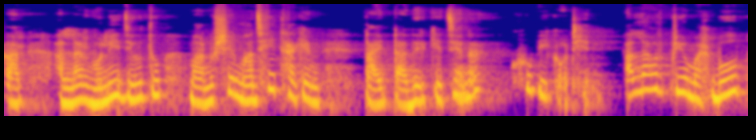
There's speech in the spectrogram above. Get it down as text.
আর আল্লাহর বলি যেহেতু মানুষের মাঝেই থাকেন, তাই তাদেরকে চেনা খুবই কঠিন। আল্লাহর প্রিয় মাহবুব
